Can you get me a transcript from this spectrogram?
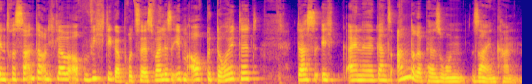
interessanter und ich glaube auch wichtiger Prozess, weil es eben auch bedeutet, dass ich eine ganz andere Person sein kann.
